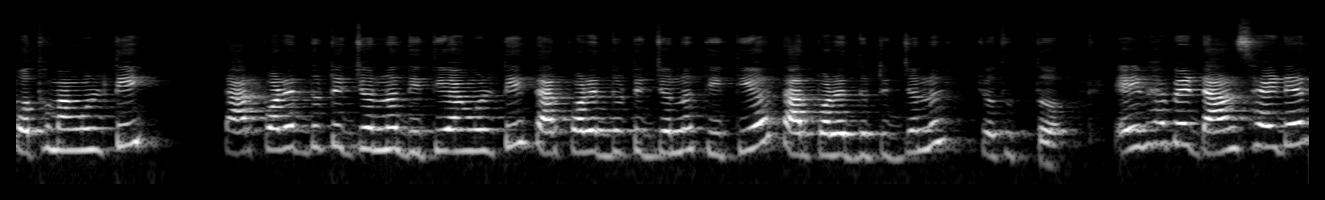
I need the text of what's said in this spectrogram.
প্রথম আঙুলটি, তারপরের দুটির জন্য দ্বিতীয় আঙুলটি, তারপরের দুটির জন্য তৃতীয়, তারপরের দুটির জন্য চতুর্থ। এইভাবে ডান সাইডের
